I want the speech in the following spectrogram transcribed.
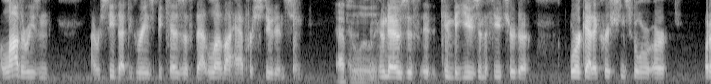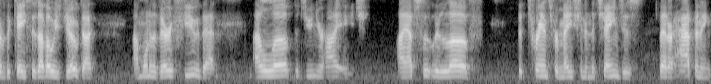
a lot of the reason I received that degree is because of that love I have for students. And, Absolutely. And who knows if it can be used in the future to work at a Christian school or whatever the case is. I've always joked I, I'm one of the very few that I love the junior high age. I absolutely love the transformation and the changes that are happening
